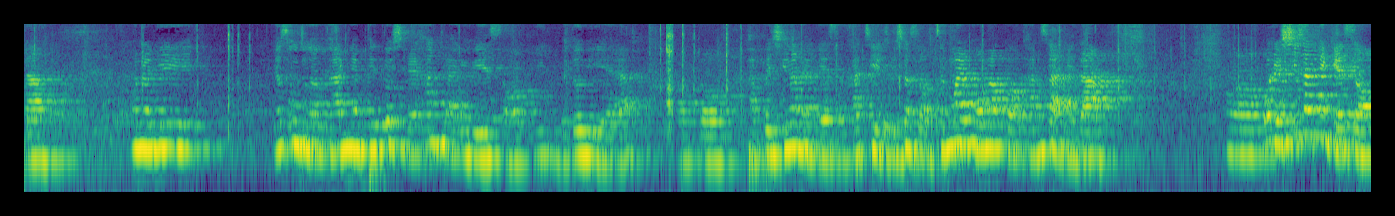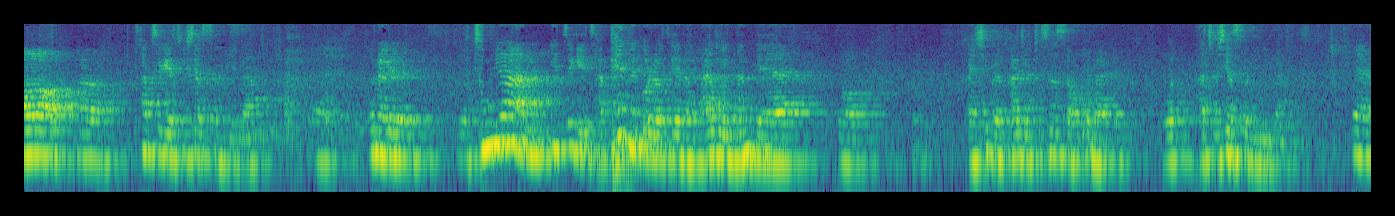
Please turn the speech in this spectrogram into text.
네. 오늘 이 여성중앙 강연 백도실에 함께하기 위해서 이 무더위에 어, 또 바쁜 시간을 내서 같이 해주셔서 정말 고맙고 감사합니다. 어, 오늘 시장님께서 어, 참석해 주셨습니다. 오늘 그 중요한 일정이 잡혀 있는 걸로 저는 알고 있는데 또 관심을 가져주셔서 오늘 와주셨습니다. 예,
